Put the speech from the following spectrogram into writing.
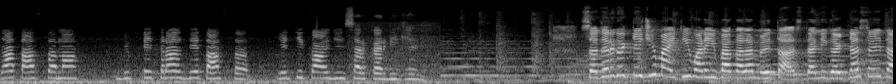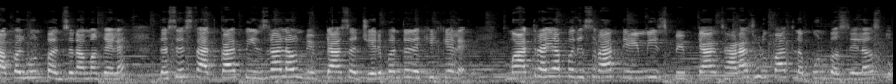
जात असताना बिबटे त्रास देत असतात. याची काळजी सरकारने घ्यावी. सदर घटनेची माहिती वन विभागाला मिळताच त्यांनी घटनास्थळी दाखल होऊन पंचनामा केलाय. तसेच तात्काळ पिंजरा लावून बिबट्या असं जेरबंद देखील केलाय. मात्र या परिसरात नेहमीच बिबट्या झाडाझुडपात लपून बसलेला असतो.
